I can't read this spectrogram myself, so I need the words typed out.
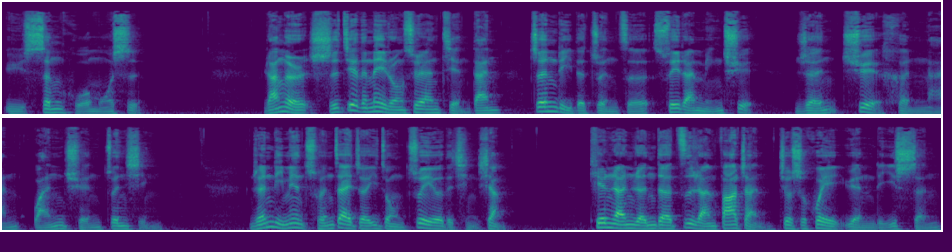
与生活模式。然而，十诫的内容虽然简单，真理的准则虽然明确，人却很难完全遵行。人里面存在着一种罪恶的倾向。天然人的自然发展就是会远离神。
